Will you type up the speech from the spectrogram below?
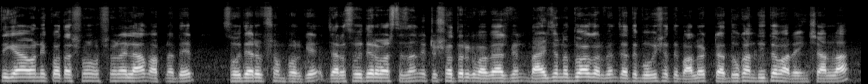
থেকে অনেক কথা শু- শুনাইলাম আপনাদের সৌদি আরব সম্পর্কে। যারা সৌদি আরব আসতে চান একটু সতর্কভাবে আসবেন ভাইয়ের জন্য দোয়া করবেন যাতে ভবিষ্যতে ভালো একটা দোকান দিতে পারে ইনশাআল্লাহ আহ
